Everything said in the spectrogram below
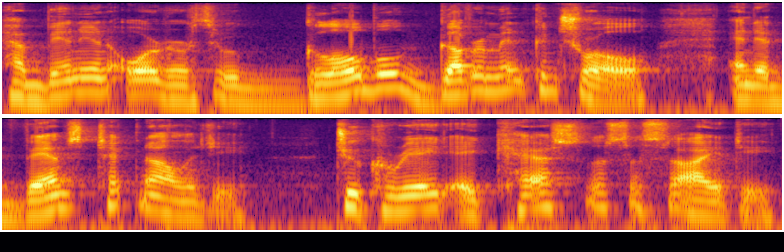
have been in order through global government control and advanced technology to create a cashless society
